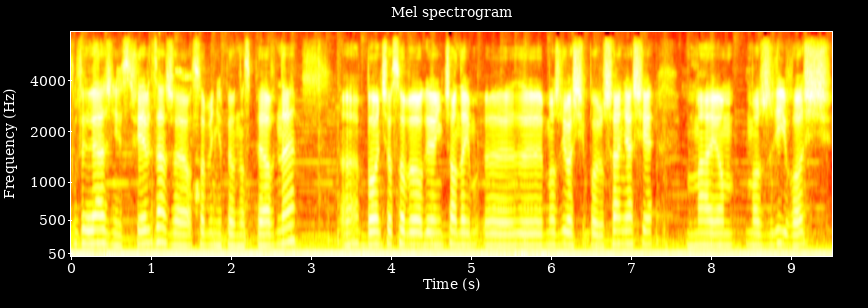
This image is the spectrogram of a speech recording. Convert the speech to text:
wyraźnie stwierdza, że osoby niepełnosprawne e, bądź osoby ograniczonej e, możliwości poruszania się mają możliwość,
